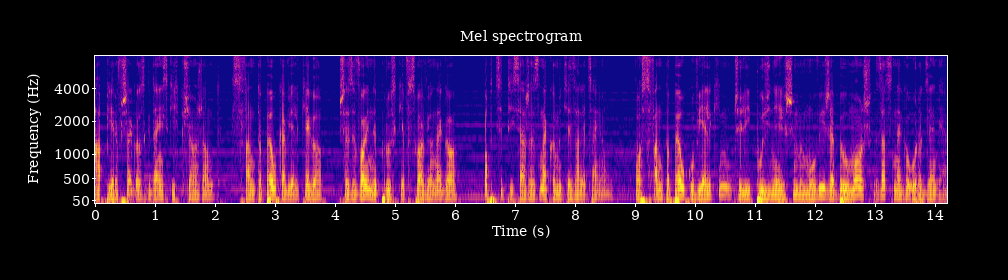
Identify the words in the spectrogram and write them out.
a pierwszego z gdańskich książąt, Swantopełka Wielkiego, przez wojny pruskie wsławionego, obcy pisarze znakomicie zalecają. O Swantopełku Wielkim, czyli późniejszym, mówi, że był mąż zacnego urodzenia.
